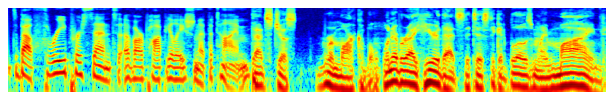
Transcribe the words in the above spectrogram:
It's about 3% of our population at the time. That's just remarkable. Whenever I hear that statistic, it blows my mind.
